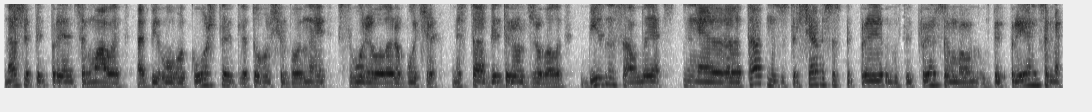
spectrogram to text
наші підприємці мали обігові кошти, для того, щоб вони створювали робочі міста, відроджували бізнес. Але е, так ми зустрічаємося з підприємцями, підприємцями.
